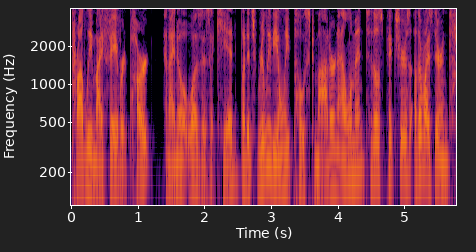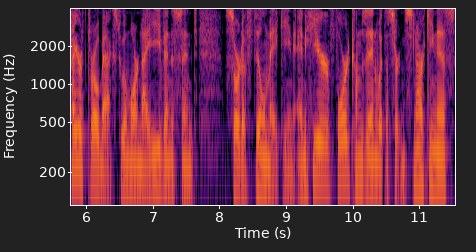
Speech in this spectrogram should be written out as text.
probably my favorite part, and I know it was as a kid, but it's really the only postmodern element to those pictures. Otherwise, they're entire throwbacks to a more naive, innocent sort of filmmaking. And here, Ford comes in with a certain snarkiness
